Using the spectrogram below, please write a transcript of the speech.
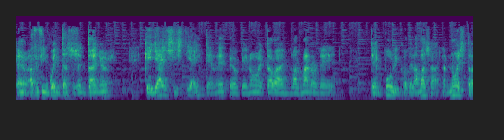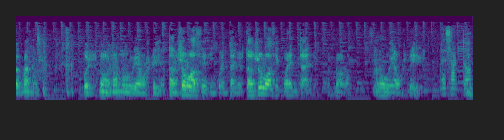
Eh, hace 50, 60 años que ya existía Internet, pero que no estaba en las manos de, del público, de la masa, las nuestras manos, pues no, no, no lo hubiéramos creído. Tan solo hace 50 años, tan solo hace 40 años, pues no, no, no lo hubiéramos creído. Exacto.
